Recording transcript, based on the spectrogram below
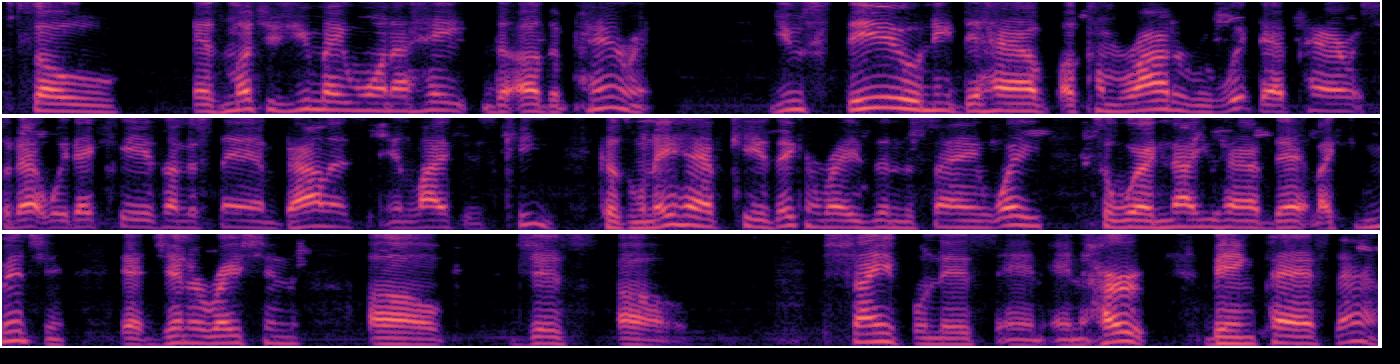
So as much as you may want to hate the other parent, you still need to have a camaraderie with that parent so that way that kids understand balance in life is key. Because when they have kids they can raise them the same way to where now you have that like you mentioned that generation of just uh shamefulness and and hurt being passed down.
